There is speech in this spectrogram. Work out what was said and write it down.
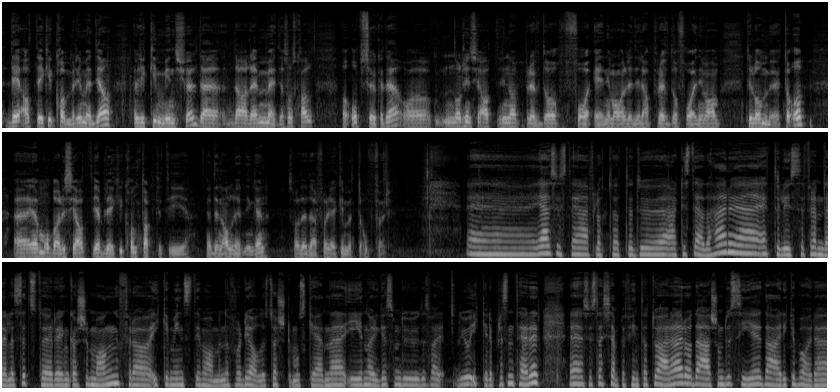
det at det ikke kommer i media, det er ikke min skyld. Det, det er det media som skal oppsøke det. Og når hun sier at hun har prøvd å få en imam, eller dere har prøvd å få en imam til å møte opp, eh, jeg må bare si at jeg ble ikke kontaktet i den anledningen. Så det er derfor jeg ikke møtte opp før. Eh, jeg syns det er flott at du er til stede her, og jeg etterlyser fremdeles et større engasjement fra ikke minst imamene for de aller største moskeene i Norge, som du dessverre jo ikke representerer. Eh, jeg syns det er kjempefint at du er her, og det er som du sier, det er ikke bare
